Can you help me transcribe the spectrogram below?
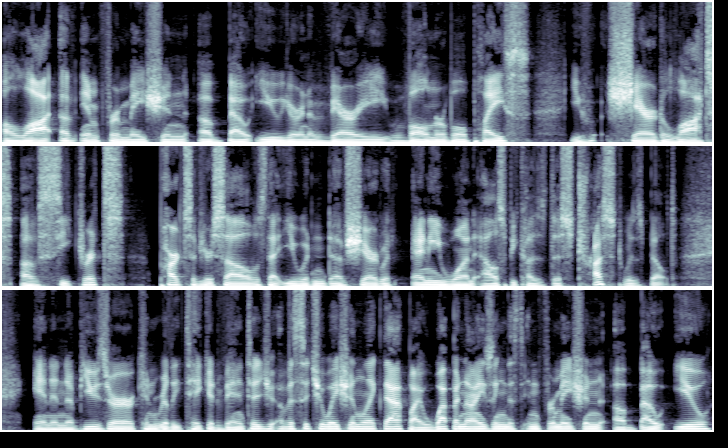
a lot of information about you. You're in a very vulnerable place. You've shared lots of secrets parts of yourselves that you wouldn't have shared with anyone else because this trust was built. And an abuser can really take advantage of a situation like that by weaponizing this information about you.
